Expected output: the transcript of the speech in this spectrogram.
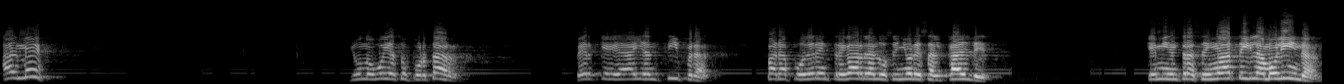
al MEF, yo no voy a soportar ver que hayan cifras para poder entregarle a los señores alcaldes que mientras en Ate y La Molina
